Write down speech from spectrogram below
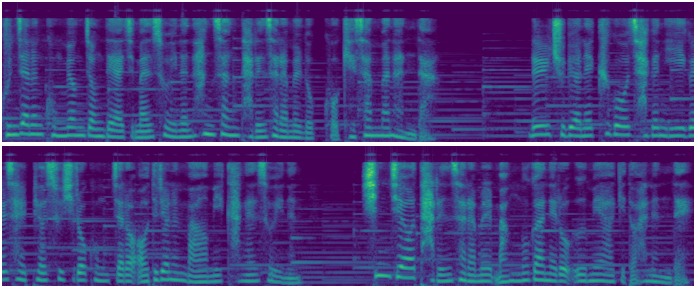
군자는 공명정대하지만 소인은 항상 다른 사람을 놓고 계산만 한다. 늘 주변의 크고 작은 이익을 살펴 수시로 공짜로 얻으려는 마음이 강한 소인은 심지어 다른 사람을 막무가내로 음해하기도 하는데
